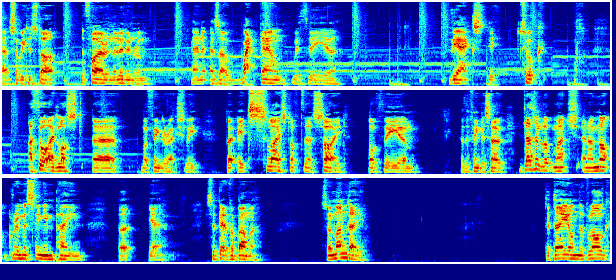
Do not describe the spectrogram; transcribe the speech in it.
uh, so we could start the fire in the living room. And as I whacked down with the uh, the axe, it took. I thought I'd lost uh, my finger actually, but it sliced off the side of the um, of the finger. So it doesn't look much, and I'm not grimacing in pain, but yeah, it's a bit of a bummer. So Monday, the day on the vlog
